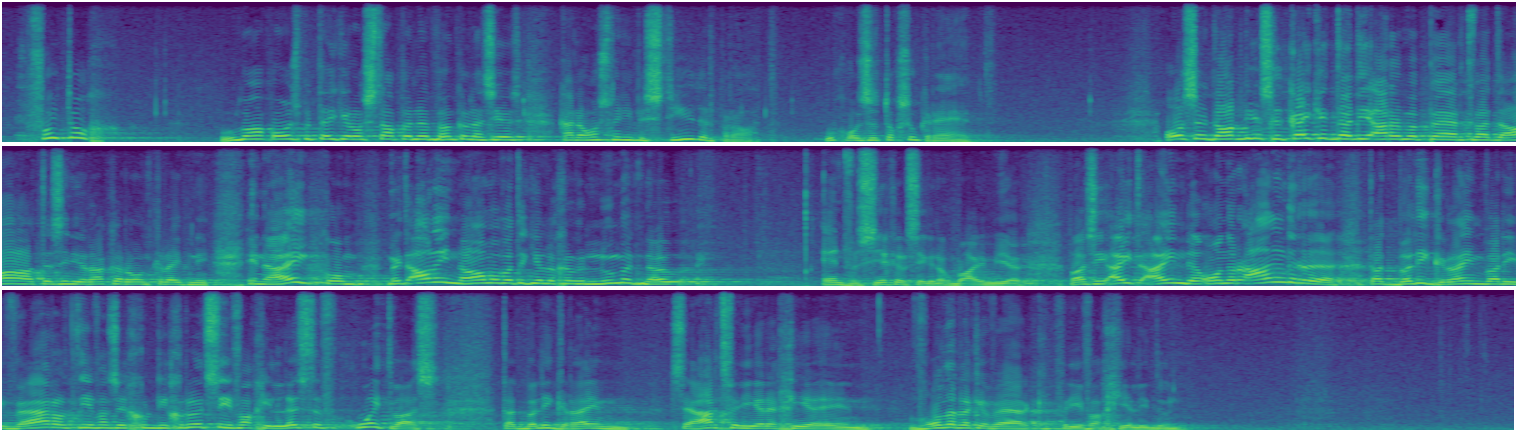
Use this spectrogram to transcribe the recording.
Fooi tog. Hoe maak ons baie keer ons stap in 'n winkel en sê ons kan ons met die bestuurder praat? Hoe ons is tog so grand. Ons het dalk nie eens gekyk het na die arme perd wat daar tussen die rakke rondkruip nie. En hy kom met al die name wat ek julle genoem het nou en verseker seker nog baie meer. Was die uiteinde onder andere dat Billy Graham wat die wêreld een van sy die grootste evangeliste ooit was, dat Billy Graham sy hart vir die Here gee en wonderlike werk vir die evangelie doen.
